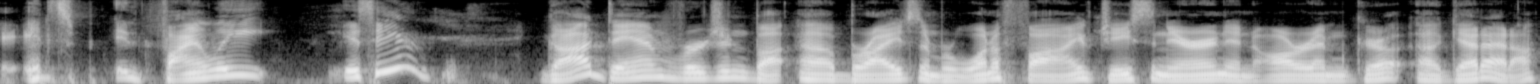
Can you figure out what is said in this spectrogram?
it's it finally is here. Goddamn Virgin Bu- uh, Brides number one of five. Jason Aaron and R.M. Gu- uh, Guerrera.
